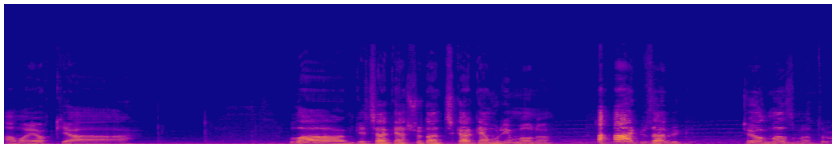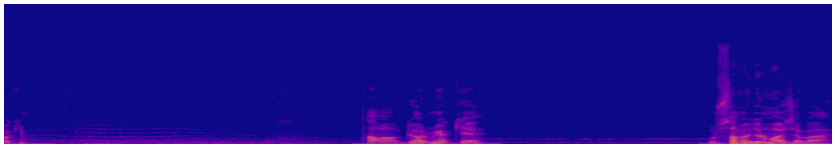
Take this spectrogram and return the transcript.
Ama yok ya. Ulan geçerken şuradan çıkarken vurayım mı onu? Güzel bir şey olmaz mı? Dur bakayım. Tamam görmüyor ki. Vursam ölür mü acaba?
